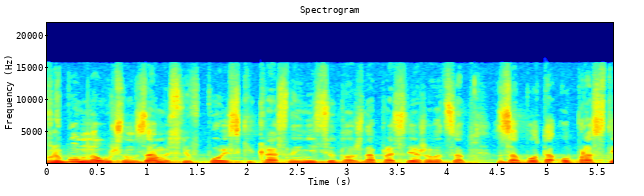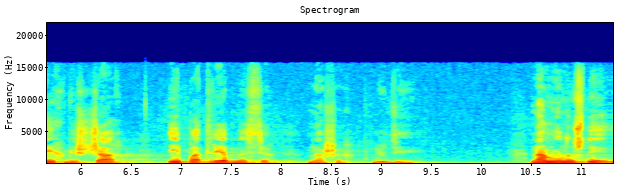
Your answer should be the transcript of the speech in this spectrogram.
В любом научном замысле в поиске красной нитью должна прослеживаться забота о простых вещах и потребностях наших людей. Нам не нужны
